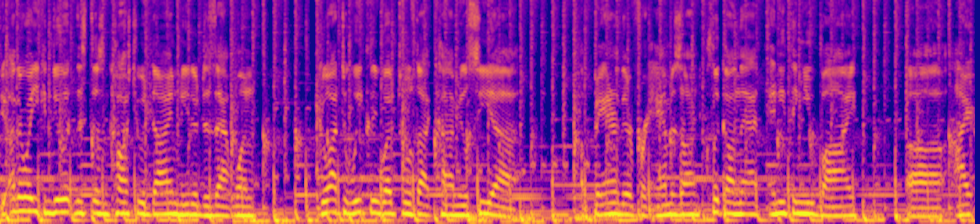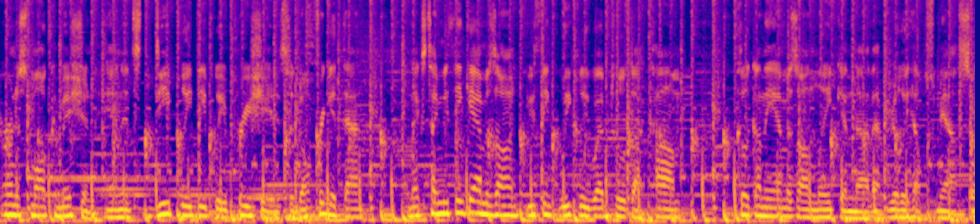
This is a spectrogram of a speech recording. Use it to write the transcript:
The other way you can do it, this doesn't cost you a dime, neither does that one. Go out to weeklywebtools.com. You'll see a, a banner there for Amazon. Click on that. Anything you buy, uh, I earn a small commission, and it's deeply, deeply appreciated. So don't forget that. Next time you think Amazon, you think weeklywebtools.com. Click on the Amazon link, and uh, that really helps me out. So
